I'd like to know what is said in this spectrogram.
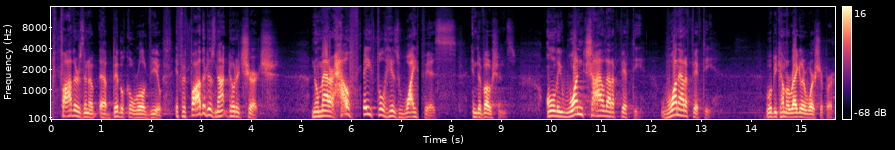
Fathers in a, a biblical worldview. If a father does not go to church, no matter how faithful his wife is in devotions, only one child out of 50, one out of 50, will become a regular worshiper.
